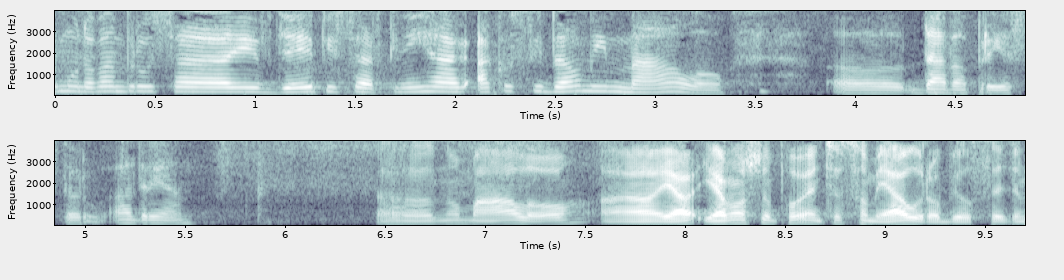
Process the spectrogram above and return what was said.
novembru sa aj v dejepise a v knihách ako si veľmi málo uh, dáva priestoru. Adrian. Uh, no málo. Ja, ja možno poviem, čo som ja urobil 17.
